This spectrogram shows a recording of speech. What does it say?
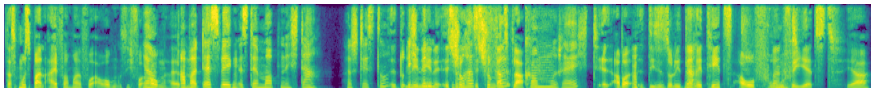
Das muss man einfach mal vor Augen, sich vor ja, Augen halten. Aber deswegen ist der Mob nicht da. Verstehst du? Äh, nee, nee, nee, ist schon, ist schon ganz klar. vollkommen recht. Äh, aber diese Solidaritätsaufrufe ja? jetzt, ja,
